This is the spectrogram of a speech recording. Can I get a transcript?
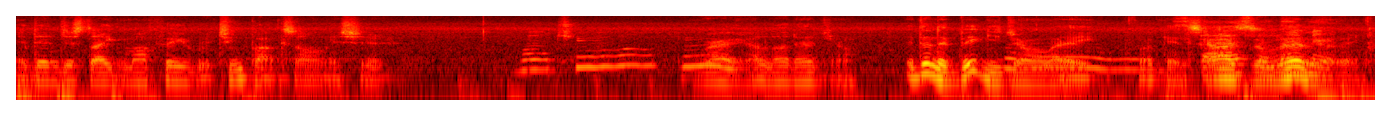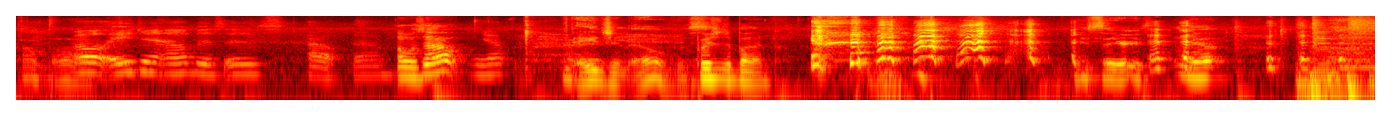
And then just like my favorite Tupac song and shit. What you want Right, I love that joint. And then the Biggie joint, like fucking Sky's sky's the the limit. limit. Like, come on. Oh, Agent Elvis is out now. Oh, it's out. Yep. Agent Elvis. Push the button. you serious? yep.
